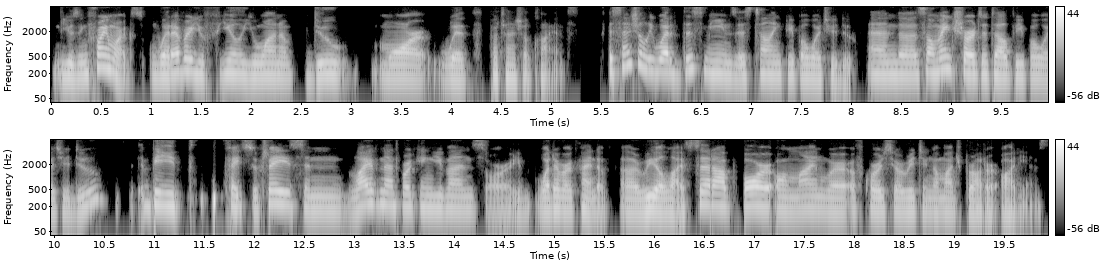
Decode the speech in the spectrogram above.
using frameworks, whatever you feel you want to do more with potential clients essentially what this means is telling people what you do. And uh, so make sure to tell people what you do be it face to face in live networking events or whatever kind of uh, real life setup or online where of course you're reaching a much broader audience.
